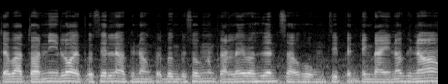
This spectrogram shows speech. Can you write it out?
แต่ว่าตอนนี้100%แล้วพี่น้องไปเบิ่งไปชมนํกันเลยว่าเฮือนเสาหงสิเป็นจังใดเนาะพี่น้อง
